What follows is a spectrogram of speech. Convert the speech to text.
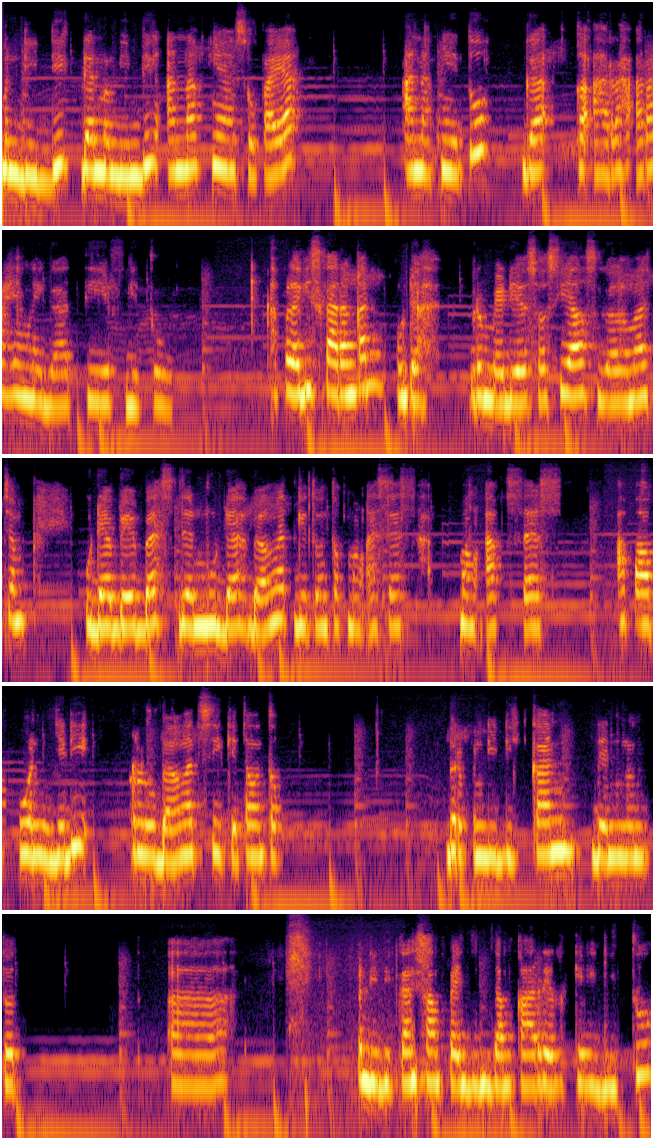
mendidik dan membimbing anaknya supaya anaknya itu gak ke arah-arah yang negatif gitu. Apalagi sekarang kan udah bermedia sosial segala macam udah bebas dan mudah banget gitu untuk mengakses mengakses apa pun. Jadi perlu banget sih kita untuk berpendidikan dan menuntut uh, pendidikan sampai jenjang karir kayak gitu.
